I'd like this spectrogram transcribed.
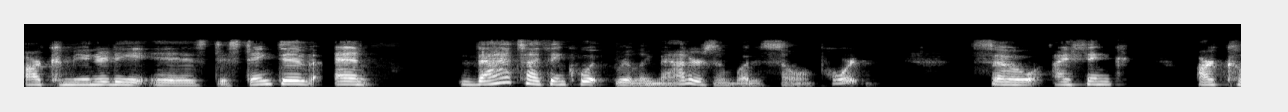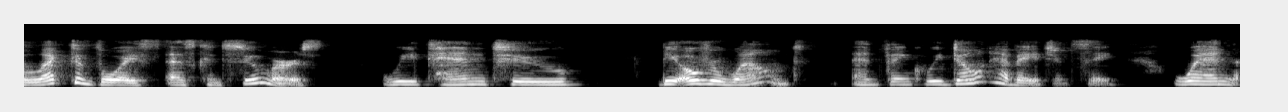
our community is distinctive. And that's, I think, what really matters and what is so important. So I think our collective voice as consumers, we tend to be overwhelmed and think we don't have agency when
